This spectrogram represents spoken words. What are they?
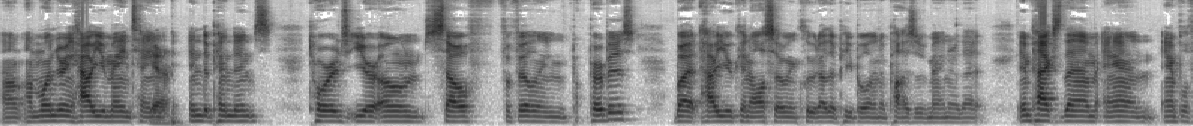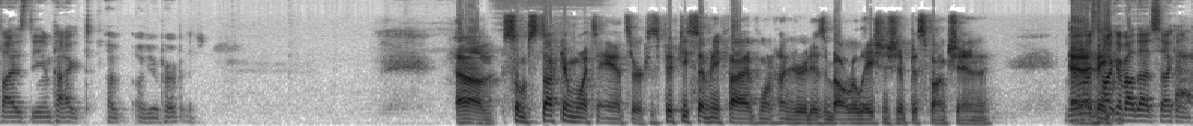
Um, I'm wondering how you maintain yeah. independence towards your own self fulfilling p- purpose, but how you can also include other people in a positive manner that impacts them and amplifies the impact of, of your purpose. Um, so I'm stuck in what to answer because 50, 75, 100 is about relationship dysfunction. No, let's talk about that second.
